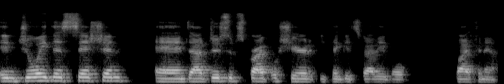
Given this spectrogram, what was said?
Enjoy this session and uh, do subscribe or share it if you think it's valuable. Bye for now.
